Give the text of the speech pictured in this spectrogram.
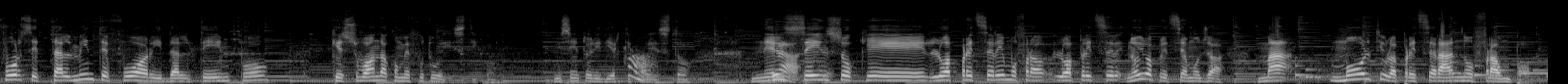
forse talmente fuori dal tempo che suona come futuristico. Mi sento di dirti oh. questo. Nel Grazie. senso che lo apprezzeremo fra. Lo apprezzere, noi lo apprezziamo già, ma molti lo apprezzeranno fra un po'.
